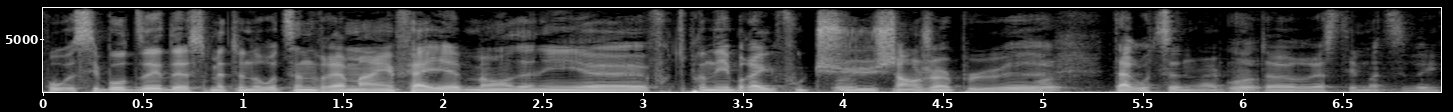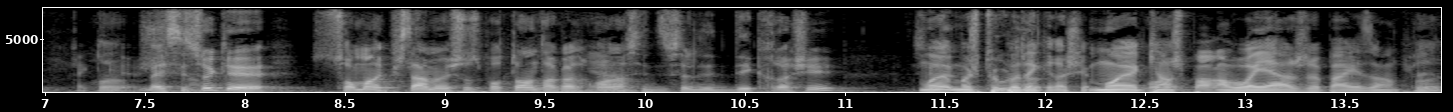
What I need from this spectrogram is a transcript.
faut- c'est beau de dire de se mettre une routine vraiment infaillible, mais à un moment donné, euh, faut que tu prennes des breaks, faut que tu changes un peu euh, Ouais. ta routine, right? Pour Ouais. te rester motivé. Que, Ben, c'est sûr que sûrement que c'est la même chose pour toi en tant qu'entrepreneur, c'est difficile de te décrocher. Moi, moi je peux pas décrocher. Moi, quand Ouais. je pars en voyage, là, par exemple, Ouais.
